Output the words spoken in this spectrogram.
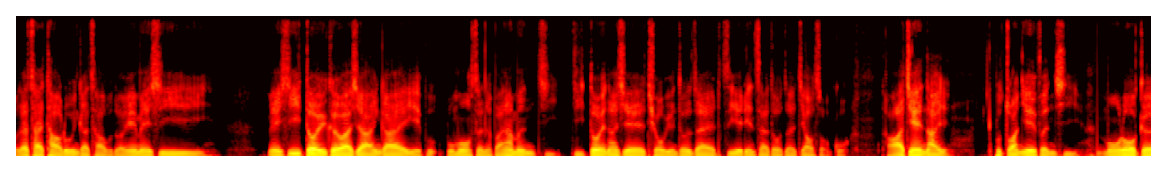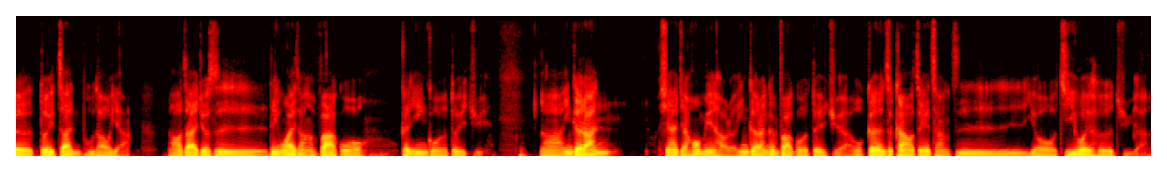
我在猜套路应该差不多，因为梅西，梅西对于克罗埃西亚应该也不不陌生的，反正他们几几队那些球员都是在职业联赛都有在交手过。好啊，今天来不专业分析摩洛哥对战葡萄牙，然后再就是另外一场法国跟英国的对决。那英格兰现在讲后面好了，英格兰跟法国的对决啊，我个人是看好这一场是有机会和局啊。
